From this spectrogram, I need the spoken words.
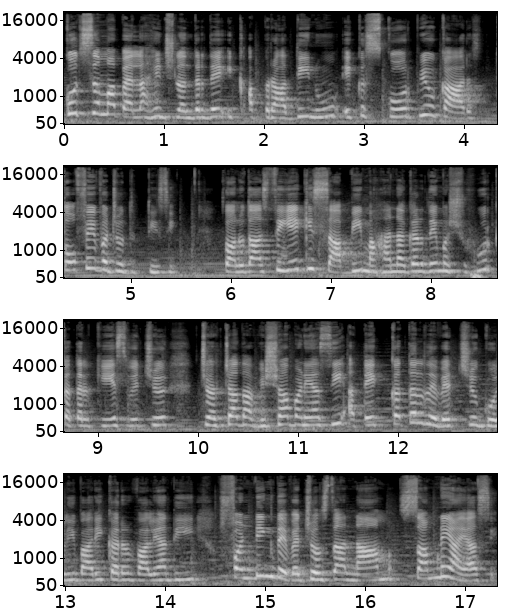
ਕੁਝ ਸਮਾਂ ਪਹਿਲਾਂ ਹੀ ਜਲੰਧਰ ਦੇ ਇੱਕ ਅਪਰਾਧੀ ਨੂੰ ਇੱਕ ਸਕੋਰਪੀਓ ਕਾਰ ਤੋਹਫੇ ਵਜੋਂ ਦਿੱਤੀ ਸੀ। ਤੁਹਾਨੂੰ ਦੱਸ ਦਈਏ ਕਿ ਸਾਬੀ ਮਹਾਨਗਰ ਦੇ ਮਸ਼ਹੂਰ ਕਤਲ ਕੇਸ ਵਿੱਚ ਚਰਚਾ ਦਾ ਵਿਸ਼ਾ ਬਣਿਆ ਸੀ ਅਤੇ ਕਤਲ ਦੇ ਵਿੱਚ ਗੋਲੀਬਾਰੀ ਕਰਨ ਵਾਲਿਆਂ ਦੀ ਫੰਡਿੰਗ ਦੇ ਵਿੱਚ ਉਸ ਦਾ ਨਾਮ ਸਾਹਮਣੇ ਆਇਆ ਸੀ।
